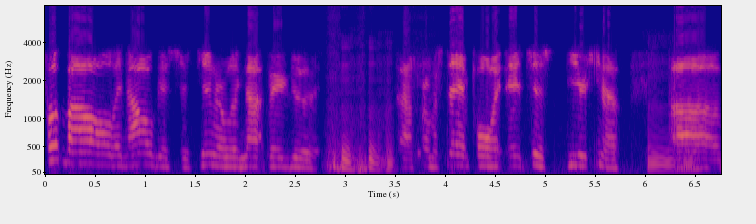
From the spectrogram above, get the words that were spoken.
football in August is generally not very good uh, from a standpoint. It's just you you know, Mhm. uh,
